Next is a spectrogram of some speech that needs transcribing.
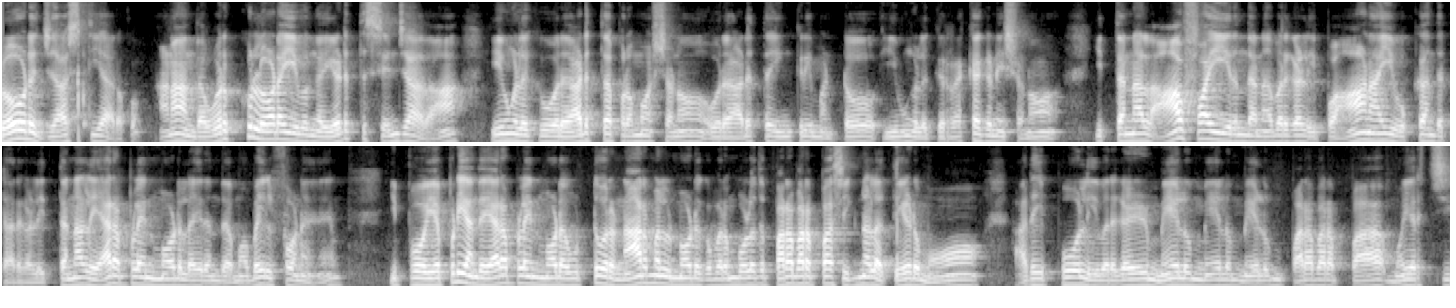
லோடு ஜாஸ்தியாக இருக்கும். ஆனால் அந்த ஒர்க்கு லோடை இவங்க எடுத்து செஞ்சாதான் இவங்களுக்கு ஒரு அடுத்த ப்ரொமோஷனோ ஒரு அடுத்த இன்க்ரிமெண்ட்டோ இவங்களுக்கு ரெக்கக்னிஷனோ இத்தனை நாள் ஆஃப் ஆகி இருந்த நபர்கள் இப்போ ஆன் ஆகி உட்காந்துட்டார்கள் இத்தனை நாள் ஏரோப்ளைன் மோடில் இருந்த மொபைல் ஃபோனு இப்போது எப்படி அந்த ஏரோப்ளைன் மோடை விட்டு ஒரு நார்மல் மோடுக்கு வரும்பொழுது பரபரப்பாக சிக்னலை தேடுமோ அதை போல் இவர்கள் மேலும் மேலும் மேலும் பரபரப்பாக முயற்சி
